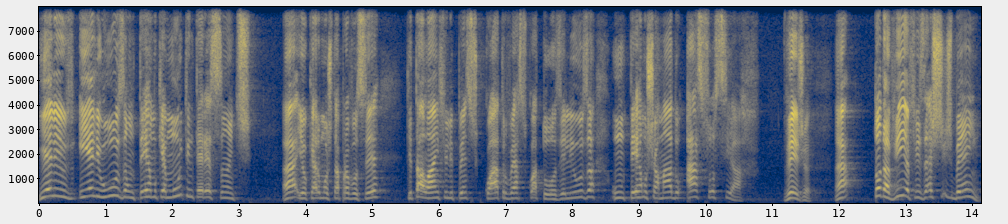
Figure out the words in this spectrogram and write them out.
E ele, e ele usa um termo que é muito interessante. Ah, e eu quero mostrar para você que está lá em Filipenses 4, verso 14. Ele usa um termo chamado associar. Veja, né? todavia fizestes bem,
